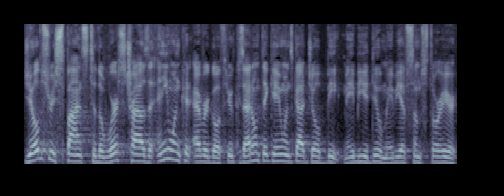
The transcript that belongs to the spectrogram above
Job's response to the worst trials that anyone could ever go through, because I don't think anyone's got Job beat. Maybe you do. Maybe you have some story or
